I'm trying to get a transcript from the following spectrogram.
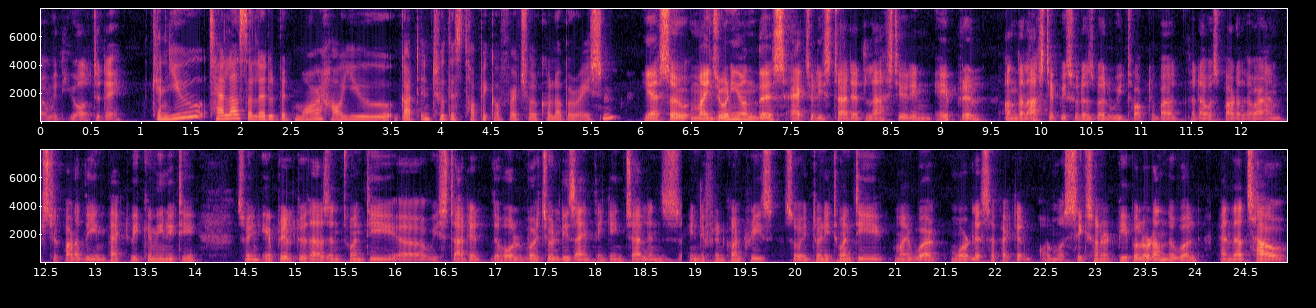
uh, with you all today. Can you tell us a little bit more how you got into this topic of virtual collaboration? Yeah, so my journey on this actually started last year in April. On the last episode as well, we talked about that I was part of, or I'm still part of the Impact Week community. So in April 2020, uh, we started the whole virtual design thinking challenge in different countries. So in 2020, my work more or less affected almost 600 people around the world. And that's how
